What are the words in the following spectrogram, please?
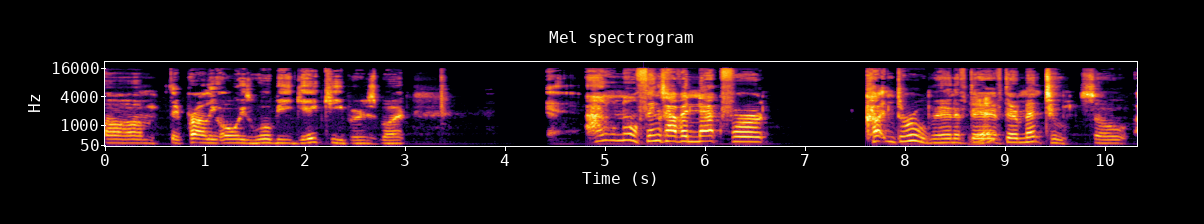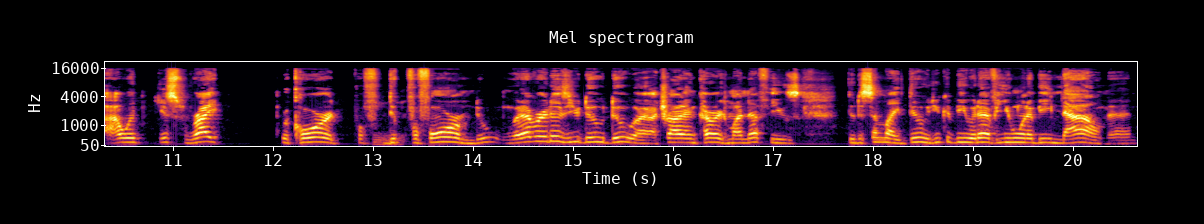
Um, they probably always will be gatekeepers, but I don't know. Things have a knack for cutting through, man. If they're Yeah. if they're meant to. So I would just write, record, perf- do, Mhm. perform, do whatever it is you do. Do I, I try to encourage my nephews. Do the same, like, dude, you could be whatever you want to be now, man.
